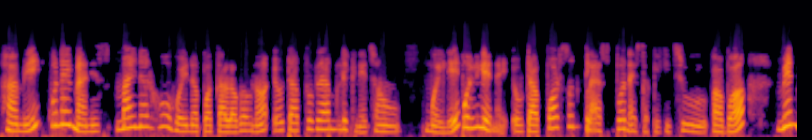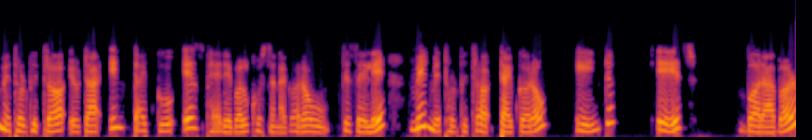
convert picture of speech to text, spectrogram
हामी कुनै मानिस माइनर हो होइन पत्ता लगाउन एउटा प्रोग्राम लेख्ने छौं। मैले पहिले नै एउटा पर्सन क्लास बनाइसकेकी छु। अब मेन मेथड भित्र एउटा इन्ट टाइपको एज भेरिएबल घोषणा गरौँ। त्यसैले मेन मेथड भित्र टाइप गरौँ। इन्ट एज बराबर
